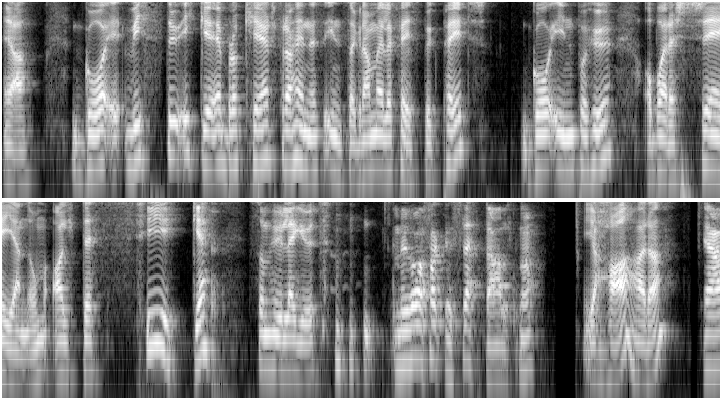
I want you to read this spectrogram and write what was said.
Ja. Gå, hvis du ikke er blokkert fra hennes Instagram eller Facebook-page, gå inn på hun og bare se gjennom alt det syke som hun legger ut. Men hun har faktisk sletta alt nå. Jaha, har hun? Ja,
